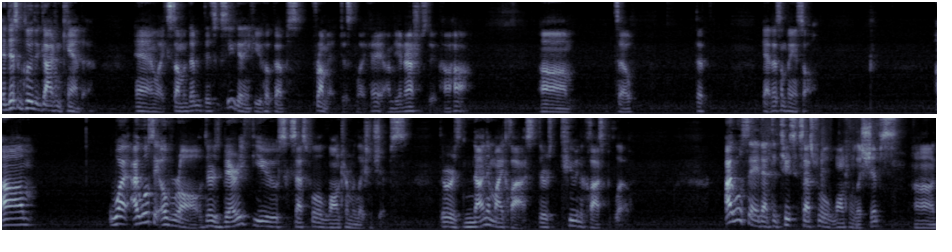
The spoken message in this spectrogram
and this included a guy from Canada, and like some of them did succeed getting a few hookups from it. Just like, hey, I'm the international student, haha. Um, so that yeah, that's something I saw. Um, what I will say overall, there's very few successful long term relationships. There was none in my class. There's two in the class below. I will say that the two successful long term relationships, uh,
